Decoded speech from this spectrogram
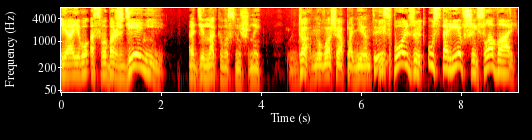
и о его освобождении одинаково смешны. Да, но ваши оппоненты... Используют устаревший словарь,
